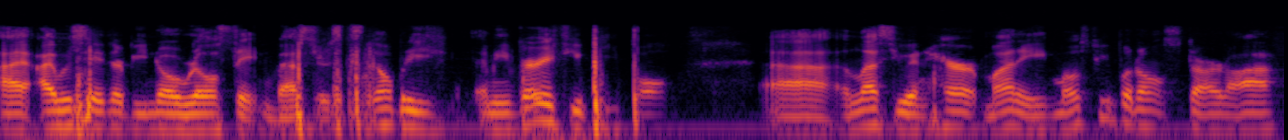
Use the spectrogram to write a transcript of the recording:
I, I would say there'd be no real estate investors because nobody. I mean, very few people. Uh, unless you inherit money, most people don't start off.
